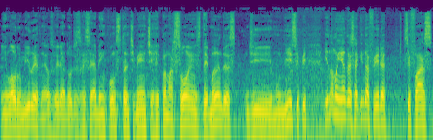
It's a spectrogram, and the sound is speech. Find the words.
em Lauro Miller, né, os vereadores recebem constantemente reclamações, demandas de munícipe e na manhã dessa quinta-feira se faz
